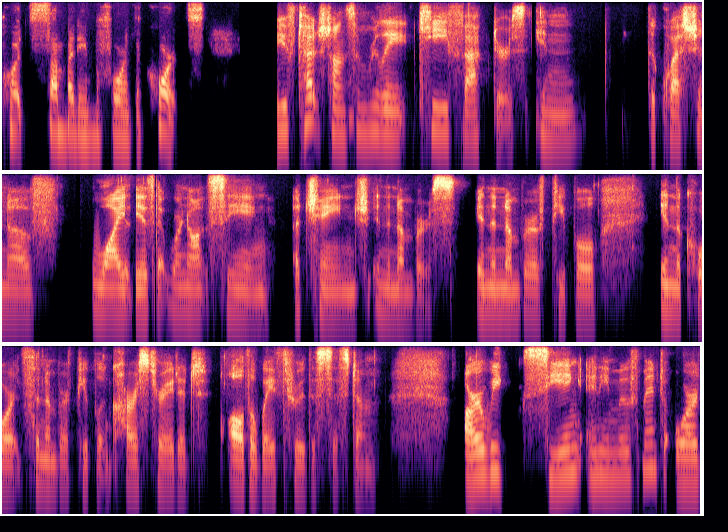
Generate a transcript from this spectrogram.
puts somebody before the courts. You've touched on some really key factors in the question of why it is that we're not seeing a change in the numbers, in the number of people in the courts, the number of people incarcerated all the way through the system. Are we seeing any movement or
